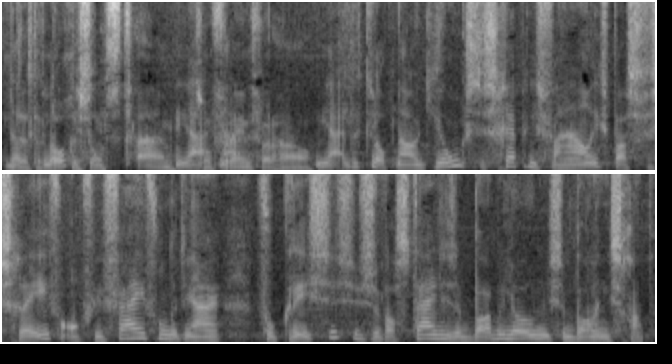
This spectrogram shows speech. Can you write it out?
dat, dat, er toch is ontstaan, Ja, zo'n nou, vreemd verhaal? Ja, dat klopt. Nou, het jongste scheppingsverhaal is pas geschreven ongeveer 500 jaar voor Christus. Dus het was tijdens de Babylonische ballingschap.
